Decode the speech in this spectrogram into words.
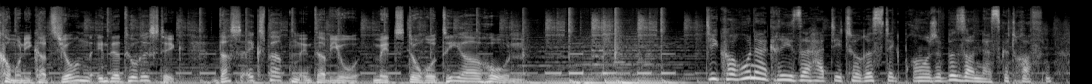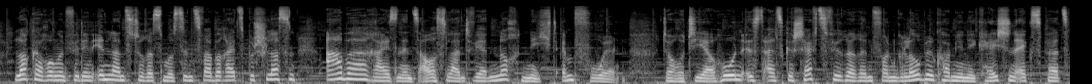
Kommunikation in der Touristik. Das Experteninterview mit Dorothea Hohn. Die Corona-Krise hat die Touristikbranche besonders getroffen. Lockerungen für den Inlandstourismus sind zwar bereits beschlossen, aber Reisen ins Ausland werden noch nicht empfohlen. Dorothea Hohn ist als Geschäftsführerin von Global Communication Experts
